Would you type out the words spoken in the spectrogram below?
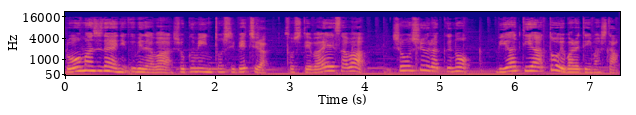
ローマ時代にウベダは植民都市ベチュラそしてバエーサは小集落のビアティアと呼ばれていました。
